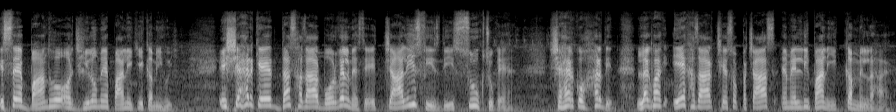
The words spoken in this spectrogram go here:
इससे बांधों और झीलों में पानी की कमी हुई। इस शहर के दस हज़ार बोरवेल में से 40 फ़ीसदी सूख चुके हैं। शहर को हर दिन लगभग 1650 एमएलडी पानी कम मिल रहा है।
